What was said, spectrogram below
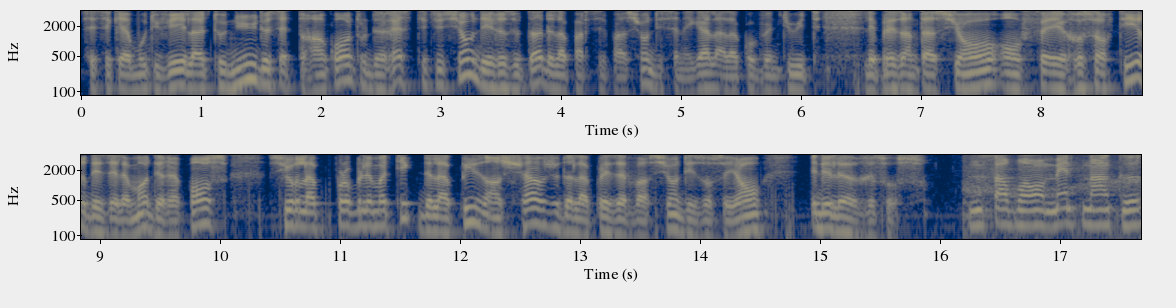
C'est ce qui a motivé la tenue de cette rencontre de restitution des résultats de la participation du Sénégal à la COP28. Les présentations ont fait ressortir des éléments de réponse sur la problématique de la prise en charge de la préservation des océans et de leurs ressources. Nous savons maintenant que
